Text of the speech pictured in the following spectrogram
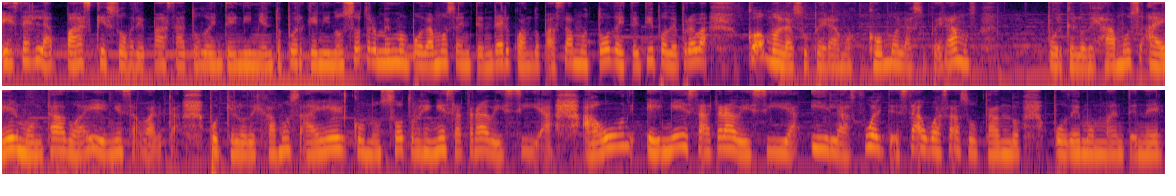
esa es la paz que sobrepasa todo entendimiento, porque ni nosotros mismos podamos entender cuando pasamos todo este tipo de pruebas, cómo la superamos, cómo la superamos porque lo dejamos a Él montado ahí en esa barca, porque lo dejamos a Él con nosotros en esa travesía, aún en esa travesía y las fuertes aguas azotando, podemos mantener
